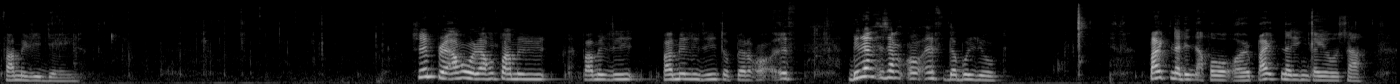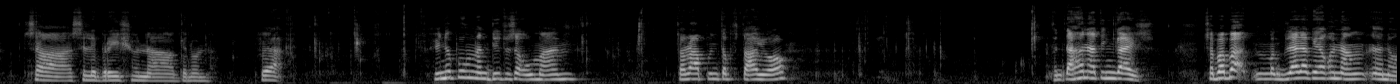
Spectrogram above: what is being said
Family Day. Siyempre, ako wala akong family, family, family dito. Pero if, bilang isang OFW, part na din ako or part na din kayo sa sa celebration na ganun. Kaya, sino pong nandito sa Uman, tara punta po tayo. Puntahan natin guys. Sa baba, maglalagay ako ng ano,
